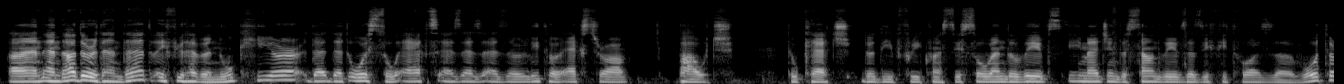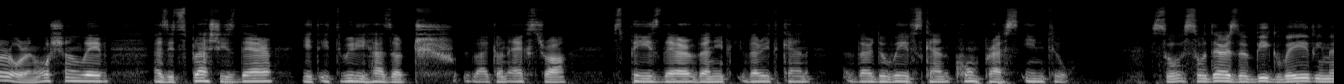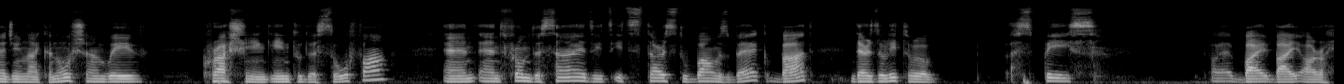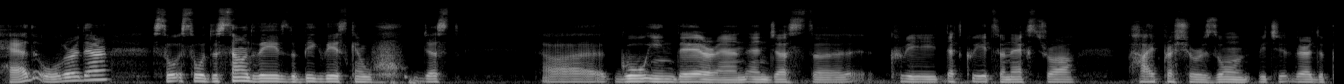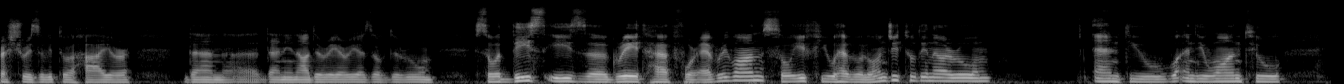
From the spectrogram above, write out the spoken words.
And, and other than that, if you have a nook here, that, that also acts as, as, as a little extra pouch to catch the deep frequencies. So when the waves, imagine the sound waves as if it was water or an ocean wave, as it splashes there, it, it really has a like an extra space there when it where it can where the waves can compress into. So so there's a big wave, imagine like an ocean wave crashing into the sofa and and from the sides it, it starts to bounce back but there's a little space uh, by by our head over there so so the sound waves the big waves can just uh, go in there and and just uh, create that creates an extra high pressure zone which is where the pressure is a little higher than uh, than in other areas of the room. So this is a great help for everyone. So if you have a longitudinal room and you and you want to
